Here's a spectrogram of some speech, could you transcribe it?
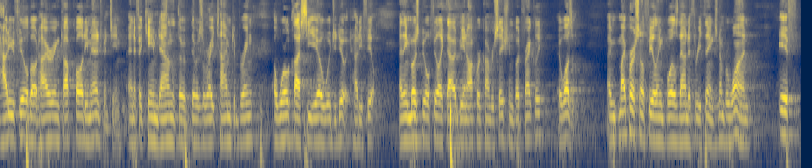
how do you feel about hiring top quality management team? And if it came down that the, there was the right time to bring a world class CEO, would you do it? How do you feel? I think most people feel like that would be an awkward conversation, but frankly, it wasn't. I, my personal feeling boils down to three things. Number one, if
